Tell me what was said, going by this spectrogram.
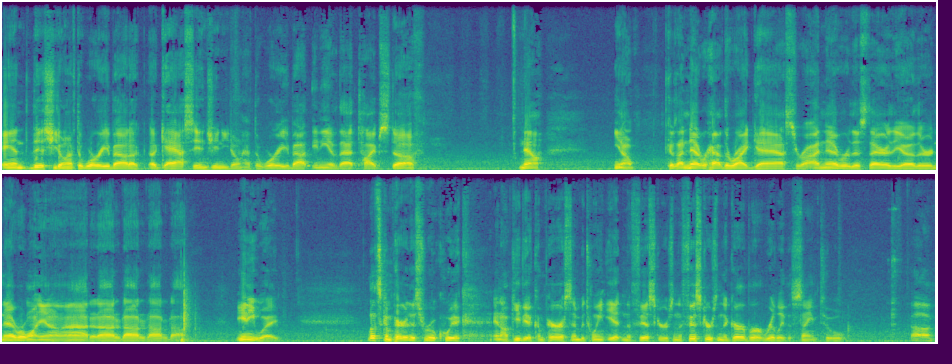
And this, you don't have to worry about a, a gas engine. You don't have to worry about any of that type stuff. Now, you know, because I never have the right gas, or I never this, that, or the other. Never want, you know, ah, da, da, da, da, da, da, da. Anyway, let's compare this real quick, and I'll give you a comparison between it and the Fiskars. And the Fiskars and the Gerber are really the same tool. Uh,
